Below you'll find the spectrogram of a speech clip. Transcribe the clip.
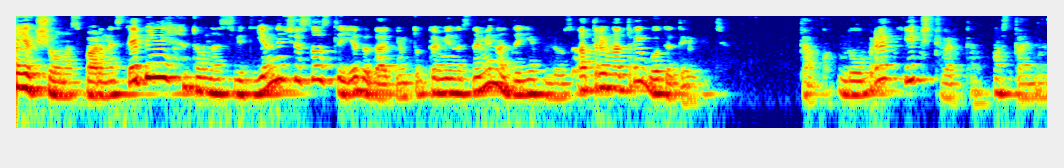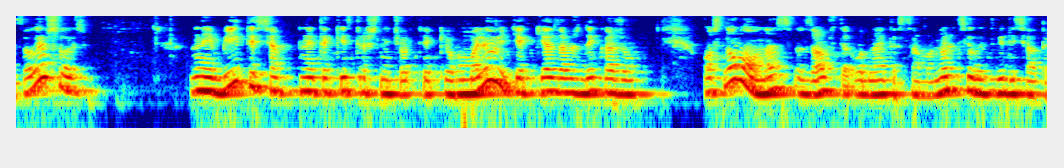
якщо у нас парний степінь, то у нас від'ємне число стає додатнім. Тобто мінус на мінус дає плюс. А 3 на 3 буде 9. Так, добре. І четверте. Останнє залишилось. Не бійтеся, не такий страшний чорт, як його малюють, як я завжди кажу. Основа у нас завжди одна і та сама. 0,2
